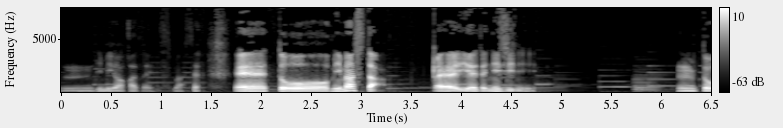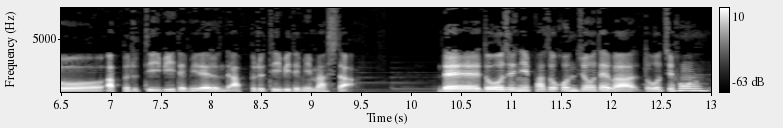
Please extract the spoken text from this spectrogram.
うん、意味わかんないです。すいません。えーっと、見ました。えー家で2時に。うんと、Apple TV で見れるんで、Apple TV で見ました。で、同時にパソコン上では、同時本、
